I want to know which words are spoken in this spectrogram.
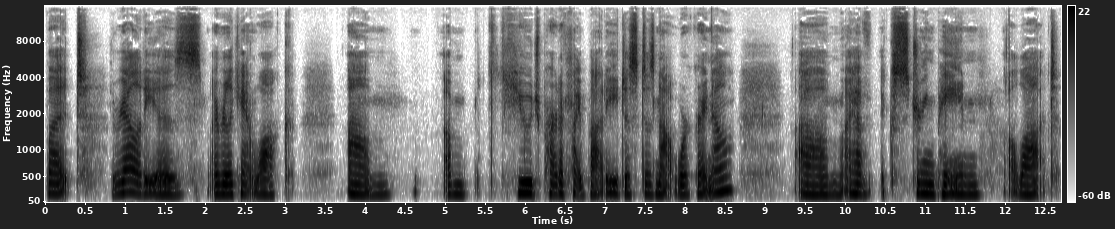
but the reality is, I really can't walk. Um, a huge part of my body just does not work right now. Um, I have extreme pain a lot.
